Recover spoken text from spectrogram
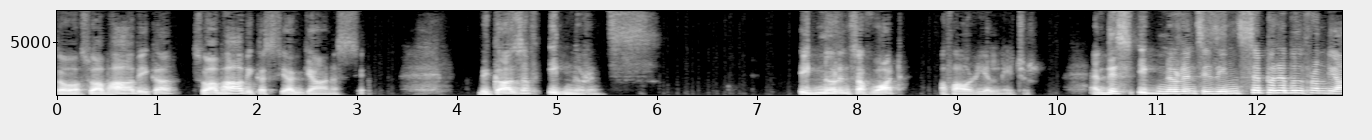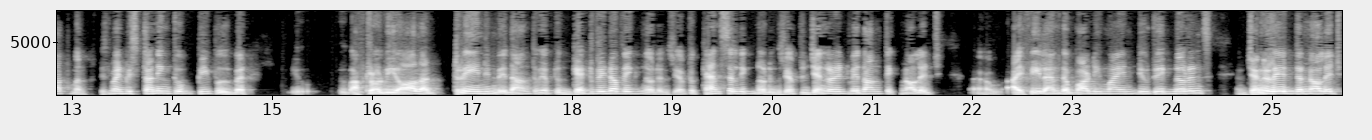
स्वाभाविक स्वाभाविक अज्ञान से because of ignorance ignorance of what of our real nature and this ignorance is inseparable from the atman. This might be stunning to people but you, after all we all are trained in vedanta. We have to get rid of ignorance. We have to cancel ignorance. We have to generate vedantic knowledge. Uh, i feel i'm the body mind due to ignorance. And generate the knowledge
